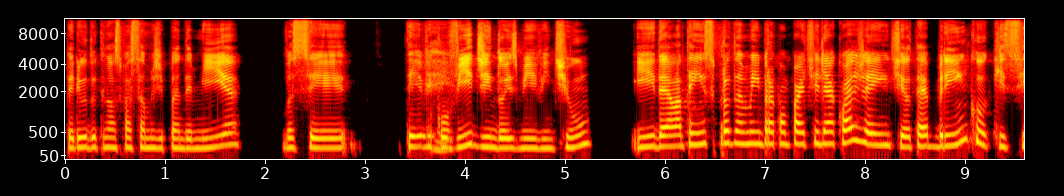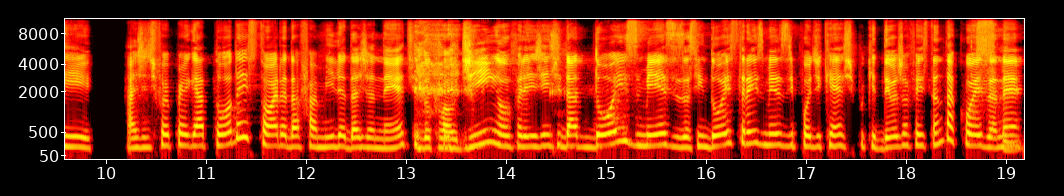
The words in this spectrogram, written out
período que nós passamos de pandemia, você teve É. Covid em 2021 e daí ela tem isso pra, também para compartilhar com a gente. Eu até brinco que se a gente for pegar toda a história da família da Janete, do Claudinho, eu falei, gente, dá dois meses, assim, dois, três meses de podcast, porque Deus já fez tanta coisa, Sim. né?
